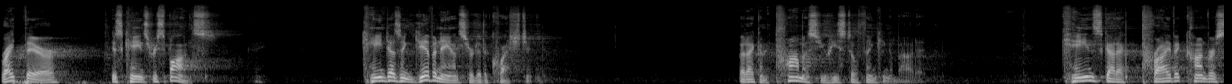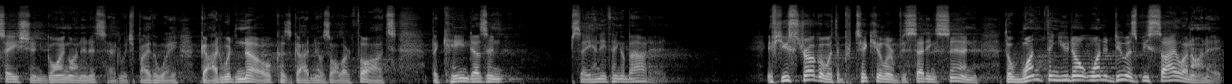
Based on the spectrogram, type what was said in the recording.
Right there is Cain's response. Cain doesn't give an answer to the question but I can promise you he's still thinking about it. Cain's got a private conversation going on in his head, which, by the way, God would know because God knows all our thoughts, but Cain doesn't say anything about it. If you struggle with a particular besetting sin, the one thing you don't want to do is be silent on it.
